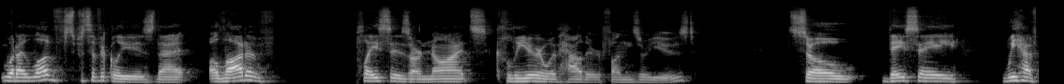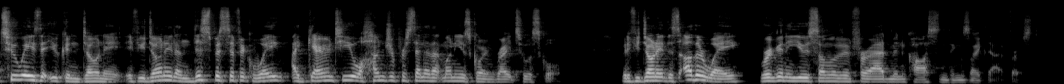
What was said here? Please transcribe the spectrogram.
What I love specifically is that a lot of places are not clear with how their funds are used. So they say, we have two ways that you can donate. If you donate in this specific way, I guarantee you 100% of that money is going right to a school. But if you donate this other way, we're going to use some of it for admin costs and things like that first.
